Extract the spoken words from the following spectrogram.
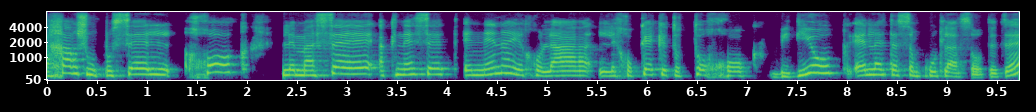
לאחר שהוא פוסל חוק למעשה הכנסת איננה יכולה לחוקק את אותו חוק בדיוק אין לה את הסמכות לעשות את זה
